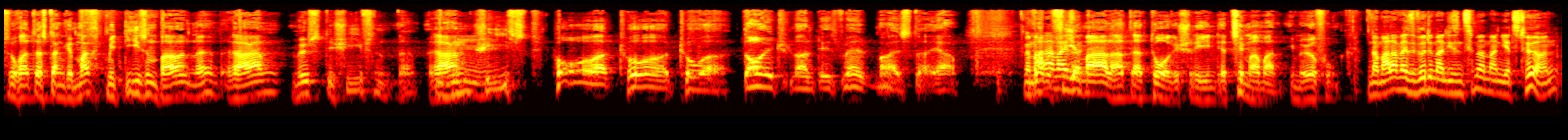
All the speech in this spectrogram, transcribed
so hat er es dann gemacht mit diesem Ball. Ne? Rahn müsste schießen. Ne? Rahn Mhm. schießt. Tor, Tor, Tor. Deutschland ist Weltmeister. Ja. Normalerweise- Viermal hat er Tor geschrien, der Zimmermann im Hörfunk. Normalerweise würde man diesen Zimmermann jetzt hören,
